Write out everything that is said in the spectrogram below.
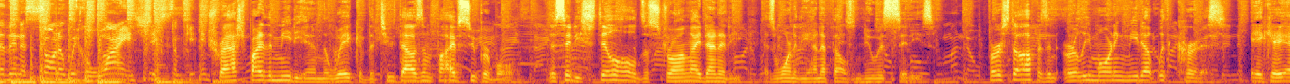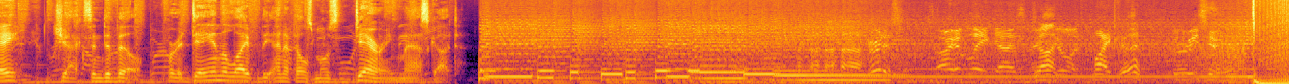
Hotter than a sauna with Hawaiian chicks. I'm getting Trashed by the media in the wake of the 2005 Super Bowl, the city still holds a strong identity as one of the NFL's newest cities. First off is an early morning meetup with Curtis, aka Jaxson Deville, for a day in the life of the NFL's most daring mascot. Curtis. Sorry I'm late, guys. How you doing? Mike. Good. Good to meet you.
